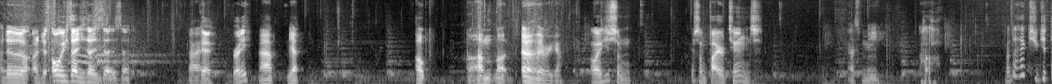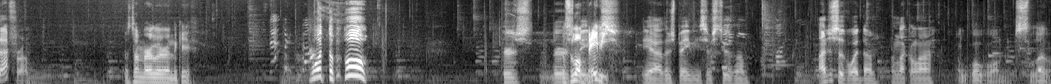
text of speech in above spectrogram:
I did it. I did, oh, he's dead. He's dead. He's dead. He's dead. All right. Okay. Ready? Ah, yep. Oh. Um. Uh, oh, there we go. Oh, here's some. Here's some fire tunes. That's me. Oh. Where the heck did you get that from? There's some earlier in the cave. What the? Oh! There's there's a little baby. babies. Yeah, there's babies. There's two of them. I just avoid them. I'm not gonna lie. Oh, whoa, whoa, I'm slow.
